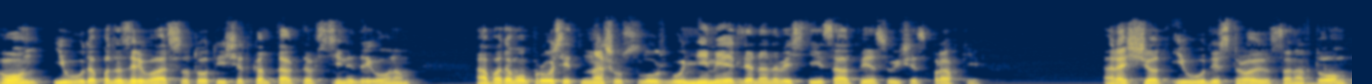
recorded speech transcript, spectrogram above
Он, Иуда, подозревает, что тот ищет контактов с Синедрионом, а потому просит нашу службу немедленно навести соответствующие справки. Расчет Иуды строился на том,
